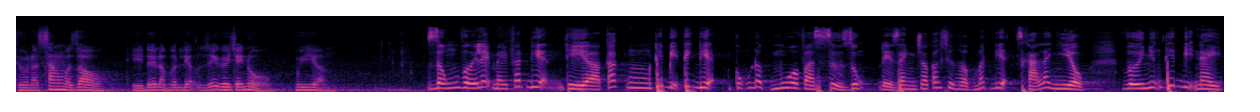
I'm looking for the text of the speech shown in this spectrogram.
thường là xăng và dầu thì đây là vật liệu dễ gây cháy nổ nguy hiểm Giống với lệ máy phát điện thì à, các thiết bị tích điện cũng được mua và sử dụng để dành cho các trường hợp mất điện khá là nhiều. Với những thiết bị này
